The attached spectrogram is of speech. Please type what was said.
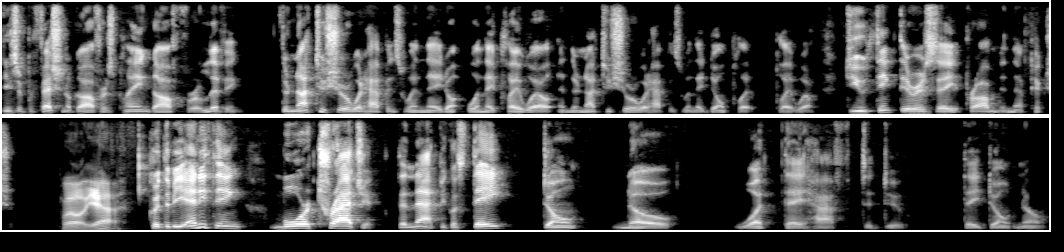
These are professional golfers playing golf for a living. They're not too sure what happens when they don't when they play well, and they're not too sure what happens when they don't play play well. Do you think there mm-hmm. a problem in that picture? Well, yeah. Could there be anything more tragic than that? Because they don't know what they have to do they don't know.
